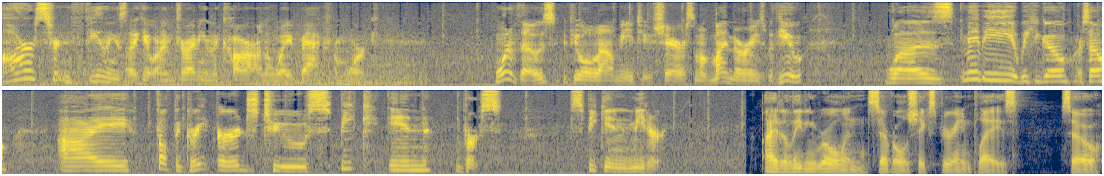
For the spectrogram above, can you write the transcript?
are certain feelings that I get when I'm driving in the car on the way back from work. One of those, if you'll allow me to share some of my memories with you, was maybe a week ago or so. I felt the great urge to speak in verse, speak in meter. I had a leading role in several Shakespearean plays, so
